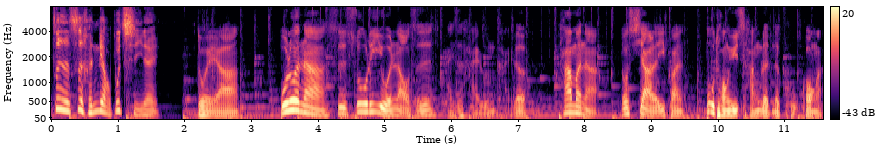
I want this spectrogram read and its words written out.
真的是很了不起呢。对、啊，不论啊是苏立文老师还是海伦凯勒，他们啊都下了一番不同于常人的苦功啊，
